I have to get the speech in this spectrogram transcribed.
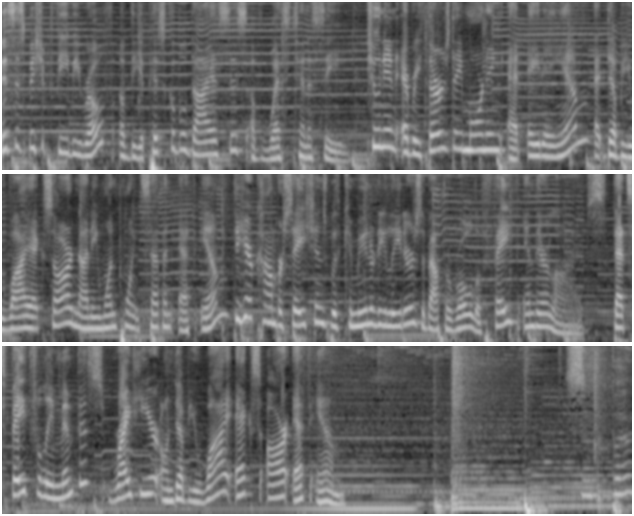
This is Bishop Phoebe Roaf of the Episcopal Diocese of West Tennessee. Tune in every Thursday morning at 8 a.m. at WYXR 91.7 FM to hear conversations with community leaders about the role of faith in their lives. That's Faithfully Memphis right here on WYXR FM. Super.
